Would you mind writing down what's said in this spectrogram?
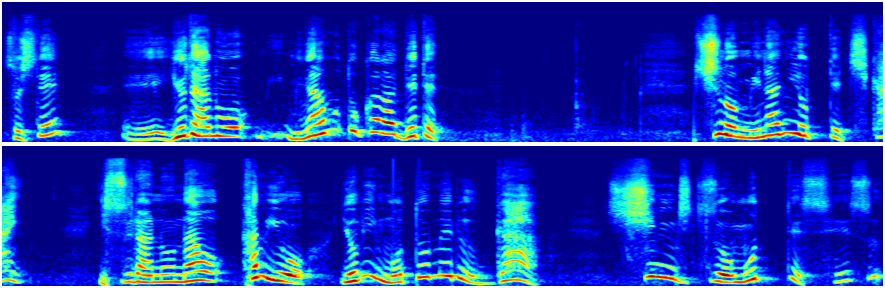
そしてユダの源から出て主の皆によって近いイスラの名を神を呼び求めるが真実をもってせず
